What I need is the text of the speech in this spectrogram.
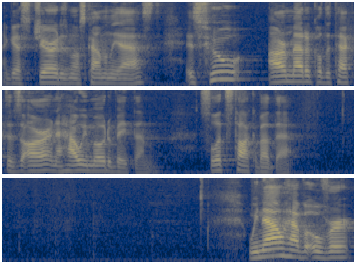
I guess Jared is most commonly asked, is who our medical detectives are and how we motivate them. So let's talk about that. We now have over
